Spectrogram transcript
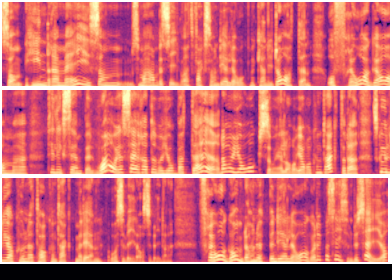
som hindrar mig som, som arbetsgivare att faktiskt ha en dialog med kandidaten och fråga om eh, till exempel Wow, jag ser att du har jobbat där, det har jag också, eller jag har kontakter där, skulle jag kunna ta kontakt med den och så vidare och så vidare. Fråga om det, ha en öppen dialog och det är precis som du säger.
